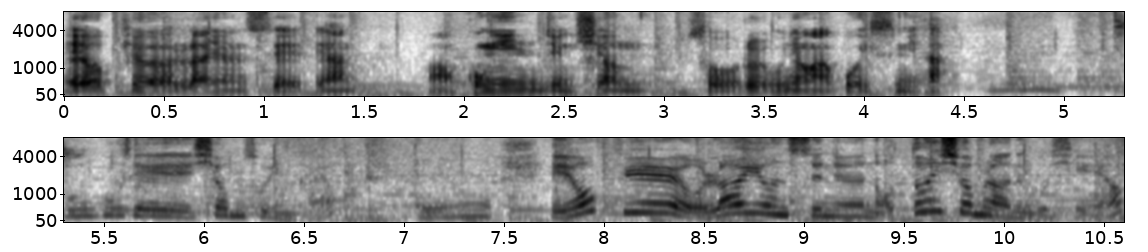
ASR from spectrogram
에어피어 얼라이언스에 대한 어, 공인 인증 시험소를 운영하고 있습니다. 음, 두 곳의 시험소인가요? 오, 에어퓨엘 얼라이언스는 어떤 시험을 하는 곳이에요?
